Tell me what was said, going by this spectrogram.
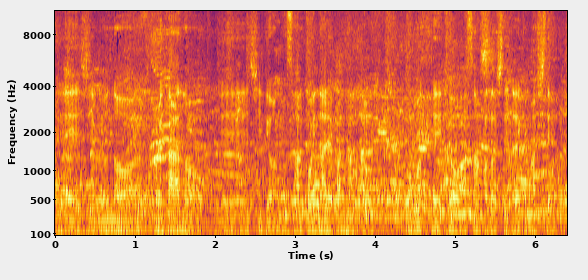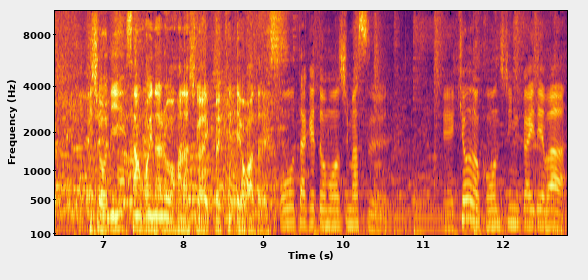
えー自分のこれからの、えー事業の参考になればなと思って今日は参加させていただきまして非常に参考になるお話がいっぱい聞けてよかったです大竹と申します、えー今日の懇親会では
